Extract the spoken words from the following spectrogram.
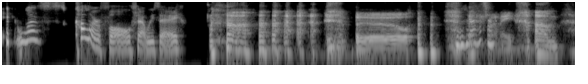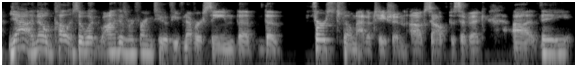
it was colorful, shall we say. Boo. That's funny. Um, yeah, no color. So what Annika's referring to, if you've never seen the the first film adaptation of South Pacific, uh, they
